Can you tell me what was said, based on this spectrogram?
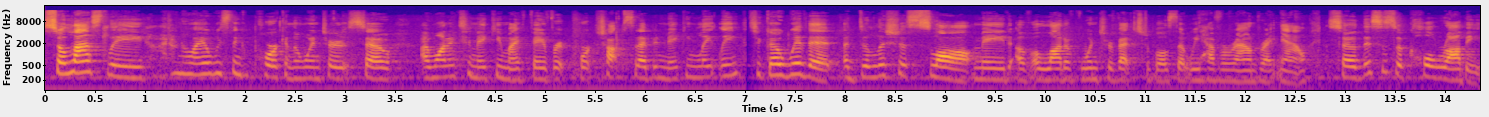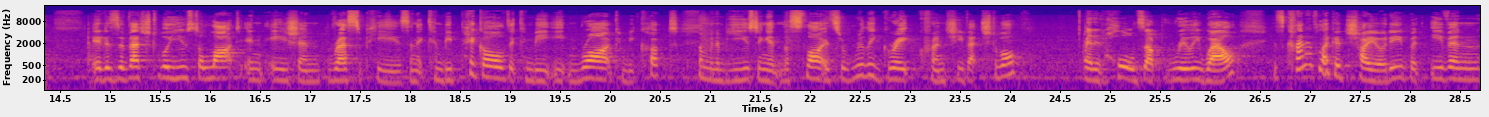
So lastly, I don't know, I always think of pork in the winter, so I wanted to make you my favorite pork chops that I've been making lately. To go with it, a delicious slaw made of a lot of winter vegetables that we have around right now. So this is a kohlrabi. It is a vegetable used a lot in Asian recipes and it can be pickled, it can be eaten raw, it can be cooked. I'm going to be using it in the slaw. It's a really great crunchy vegetable and it holds up really well. It's kind of like a chayote, but even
